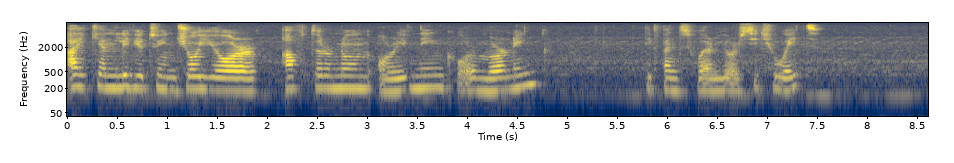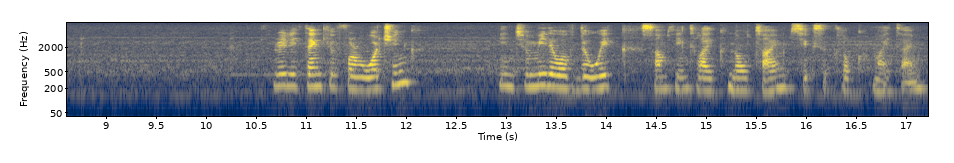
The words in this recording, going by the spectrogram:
I can leave you to enjoy your afternoon or evening or morning? Depends where you're situated really thank you for watching. Into middle of the week something like no time six o'clock my time.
